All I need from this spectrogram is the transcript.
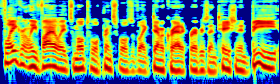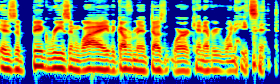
flagrantly violates multiple principles of like democratic representation and B is a big reason why the government doesn't work and everyone hates it.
